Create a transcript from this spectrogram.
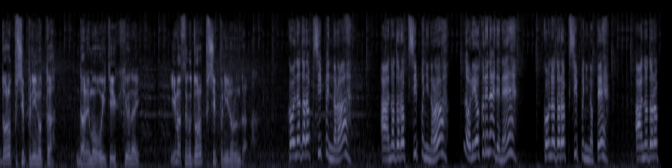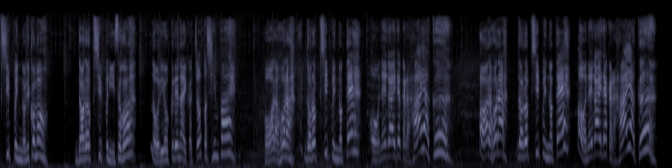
ドロップシップに乗った。誰も置いていく気がない。今すぐドロップシップに乗るんだ。このドロップシップに乗ろう。あのドロップシップに乗ろう乗り遅れないでね。このドロップシップに乗ってあのドロップシップに乗り込もう。ドロップシップに急ごう。乗り遅れないかちょっと心配。ほらほらドロップシップに乗って。お願いだから早く。ほらほらドロップシップに乗って。お願いだから早く。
